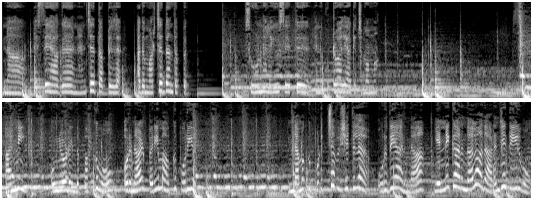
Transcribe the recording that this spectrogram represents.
நான் எஸ்ஏ ஆக நினைச்சது தப்பு இல்ல. அதை மறைச்சதுதான் தப்பு. சூழ்நிலையும் சேர்த்து என்ன குற்றவாளி ஆக்கிச்சு மாமா. அண்ணி உங்களோட இந்த பக்குவம் ஒரு நாள் பெரியம்மாவுக்கு புரியும். நமக்கு பிடிச்ச விஷயத்துல உறுதியா இருந்தா என்னைக்கா இருந்தாலும் அதை அடைஞ்சே தீருவோம்.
